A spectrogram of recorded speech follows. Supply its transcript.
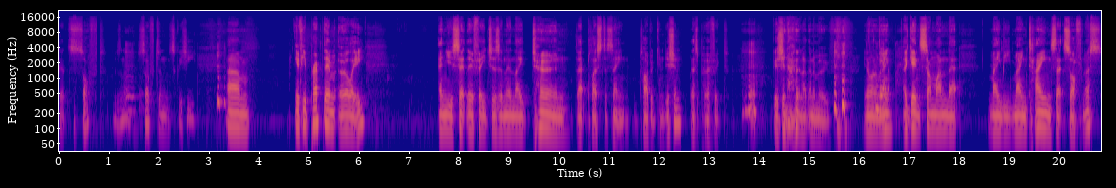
That's soft, isn't it? Soft and squishy. um, if you prep them early and you set their features and then they turn that plasticine type of condition, that's perfect because you know they're not going to move. you know what I Yeah. mean? Against someone that maybe maintains that softness,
